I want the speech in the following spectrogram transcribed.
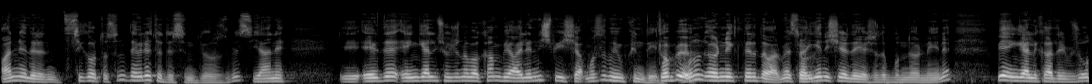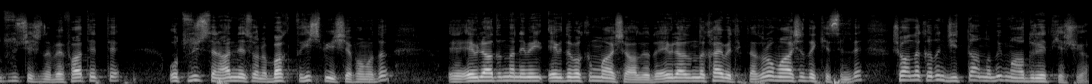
annelerin sigortasını devlet ödesin diyoruz biz. Yani e, evde engelli çocuğuna bakan bir ailenin hiçbir iş yapması mümkün değil. Tabii. Bunun örnekleri de var. Mesela Yenişehir'de yaşadık bunun örneğini. Bir engelli kardeşimiz 33 yaşında vefat etti. 33 sene anne sonra baktı hiçbir iş yapamadı. E, evladından emek- evde bakım maaşı alıyordu. Evladını da kaybettikten sonra o maaşı da kesildi. Şu anda kadın ciddi anlamda bir mağduriyet yaşıyor.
